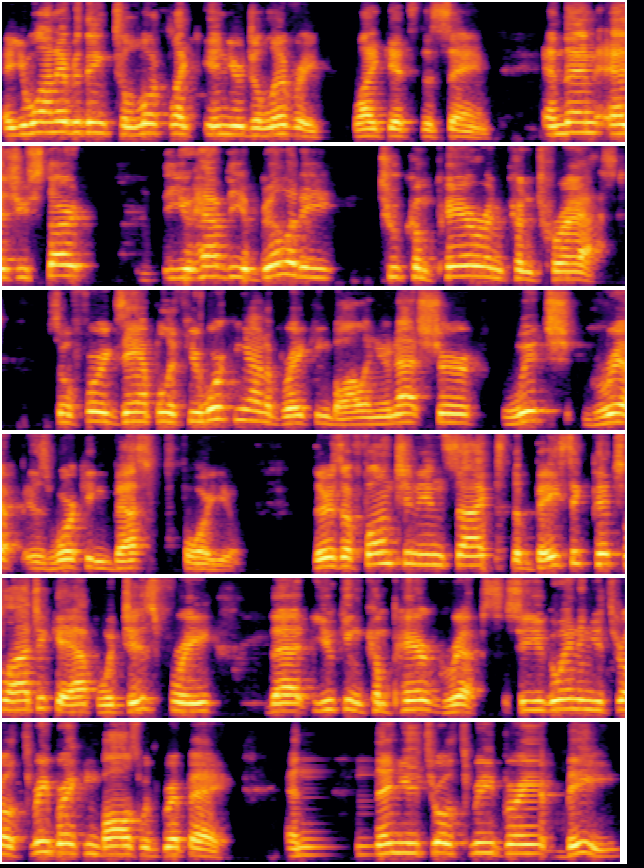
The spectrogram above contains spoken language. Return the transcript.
And you want everything to look like in your delivery, like it's the same. And then as you start, you have the ability to compare and contrast. So, for example, if you're working on a breaking ball and you're not sure which grip is working best for you, there's a function inside the basic pitch logic app, which is free, that you can compare grips. So you go in and you throw three breaking balls with grip A, and then you throw three grip B,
